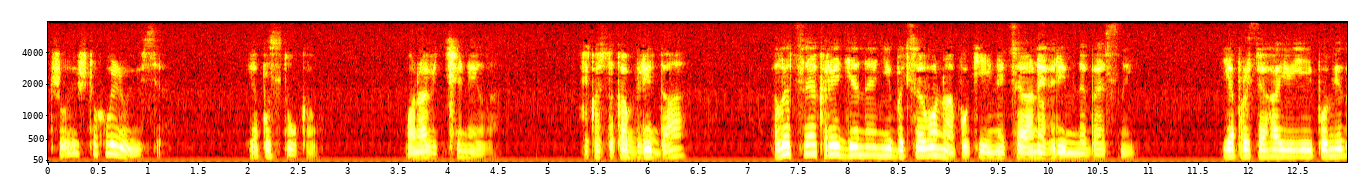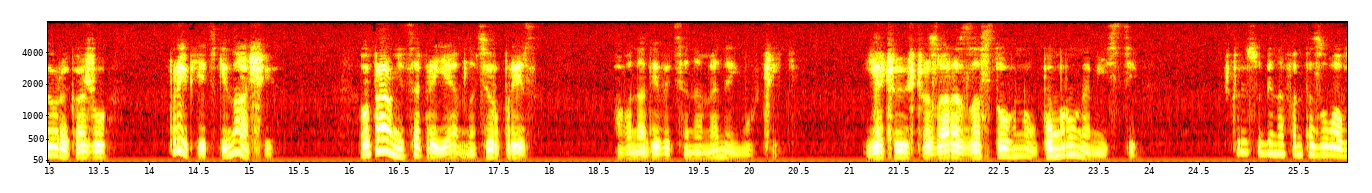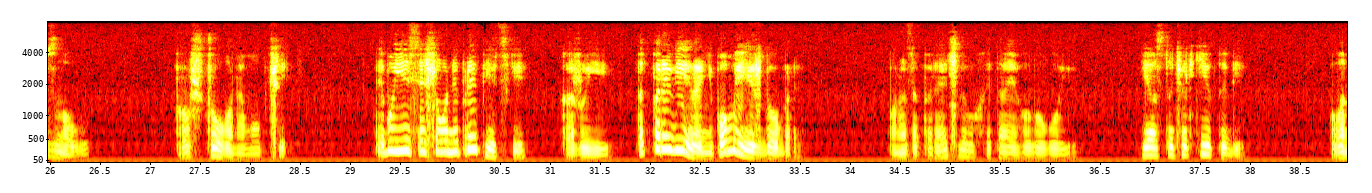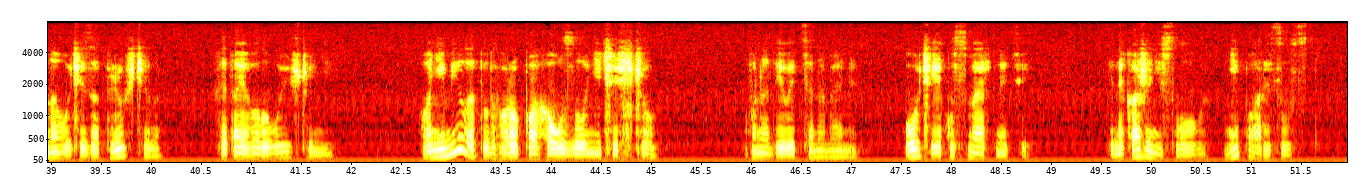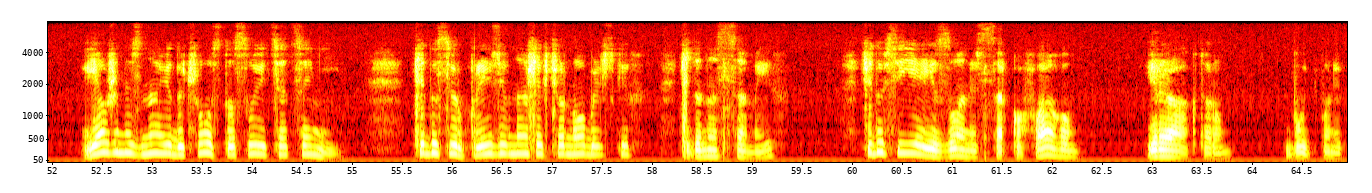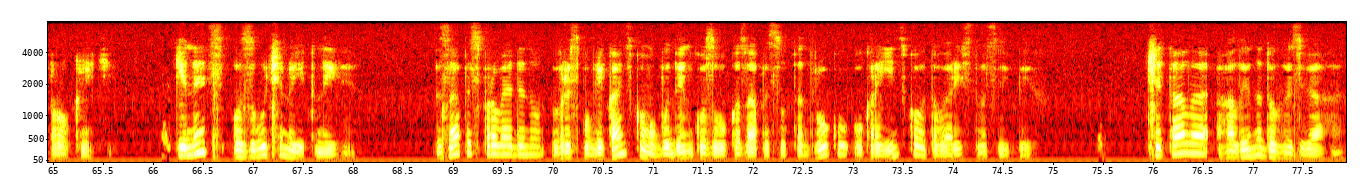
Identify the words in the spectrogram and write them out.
Чую, що хвилююся. Я постукав. Вона відчинила. Якась така бліда, лице кридяне, ніби це вона покійниця, а не грім небесний. Я протягаю їй помідори, кажу, прип'ятські наші. У травні це приємно, сюрприз. А вона дивиться на мене і мовчить. Я чую, що зараз застогну, помру на місці. Що я собі нафантазував знову? Про що вона мовчить? Ти боїшся, що вони прип'ятські? кажу їй. Так перевірені, помиєш добре. Вона заперечливо хитає головою. Я сто чортів тобі. Вона очі заплющила, хитає головою, що ні. Оніміла тут горопаха у зоні, чи що? Вона дивиться на мене, очі, як у смертниці, і не каже ні слова, ні пари з уст. Я вже не знаю, до чого стосується це ні. Чи до сюрпризів наших чорнобильських, чи до нас самих, чи до всієї зони з саркофагом і реактором, будь вони прокляті. Кінець озвученої книги. Запис проведено в Республіканському будинку звукозапису та друку Українського товариства сліпих. Читала Галина Довгозвяга.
